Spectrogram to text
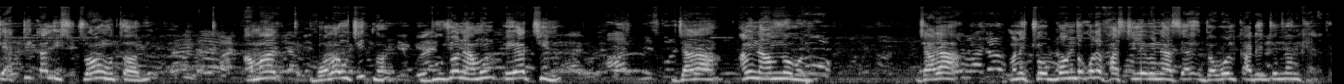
ট্যাকটিক্যালি স্ট্রং হতে হবে। আমার বলা উচিত নয় দুজন এমন প্লেয়ার ছিল যারা আমি নাম নেব না যারা মানে চোখ বন্ধ করে ফার্স্ট ইলেভেনে আসে ডবল কার্ডের জন্য আমি খেলাতে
